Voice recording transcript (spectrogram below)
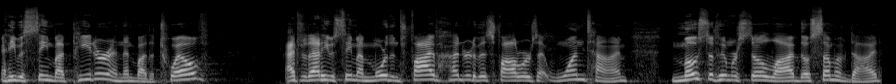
and he was seen by Peter and then by the twelve. After that, he was seen by more than 500 of his followers at one time, most of whom are still alive, though some have died.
